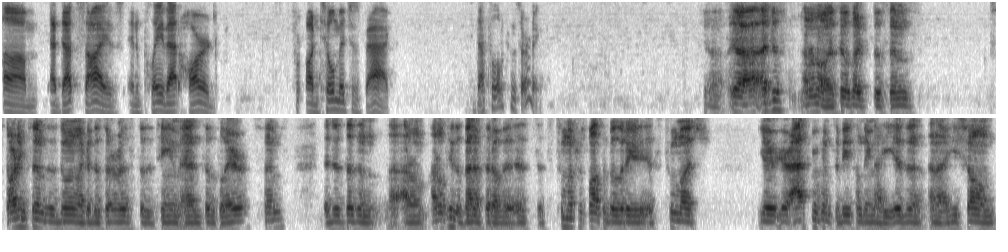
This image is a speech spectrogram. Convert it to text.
um, at that size and play that hard for, until Mitch is back, that's a little concerning. Yeah, yeah. I just I don't know. It feels like the Sims starting Sims is doing like a disservice to the team and to the player Sims. It just doesn't. I don't. I don't see the benefit of it. It's it's too much responsibility. It's too much. You're you're asking him to be something that he isn't, and that he's shown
